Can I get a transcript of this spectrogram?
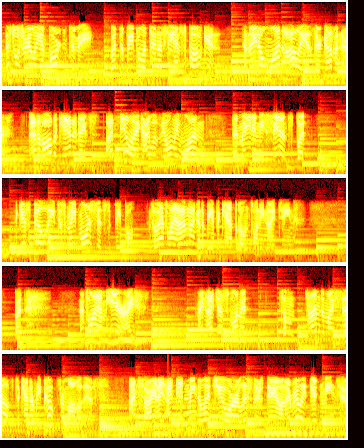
this was really important to me. But the people of Tennessee have spoken, and they don't want Ollie as their governor. Out of all the candidates, I feel like I was the only one that made any sense, but I guess Bill Lee just made more sense to people. And so that's why I'm not going to be at the Capitol in 2019. But that's why I'm here. I, I, I just wanted some time to myself to kind of recoup from all of this. I'm sorry. I, I didn't mean to let you or our listeners down. I really didn't mean to.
